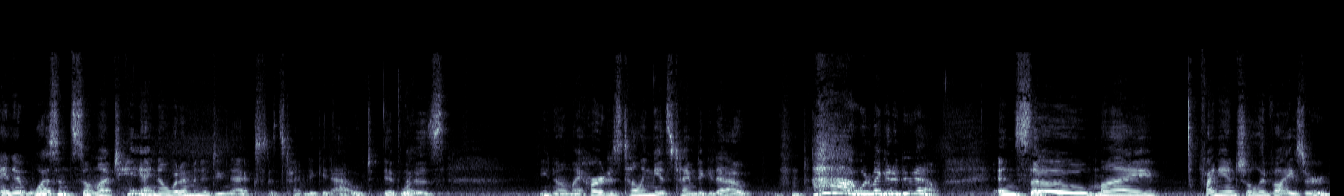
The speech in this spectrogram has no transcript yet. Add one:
And it wasn't so much, hey, I know what I'm going to do next. It's time to get out. It Right. was, you know, my heart is telling me it's time to get out. ah, what am I going to do now? And so my financial advisor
